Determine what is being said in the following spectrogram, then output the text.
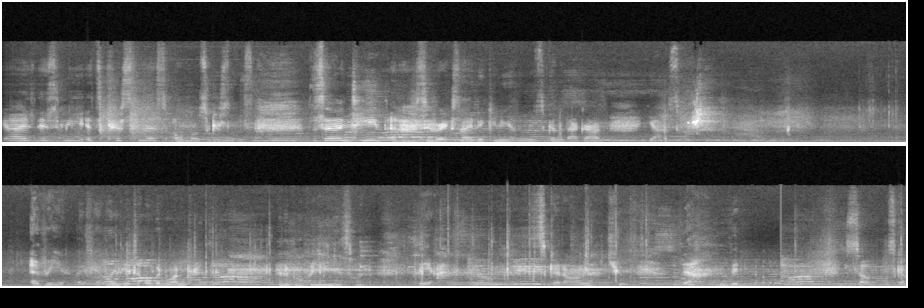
Guys, it's me. It's Christmas, almost Christmas, the 17th, and I'm super excited. Can you hear the music in the background? Yeah, so every year my family gets to open one present, and I'm opening this one. So yeah, let's get on to the video. So let's go.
